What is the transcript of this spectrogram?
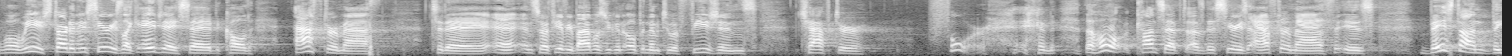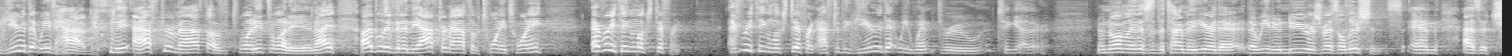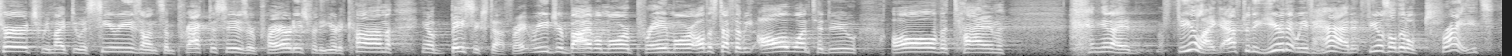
Well, we start a new series, like AJ said, called Aftermath today. And, so if you have your Bibles, you can open them to Ephesians chapter 4. And the whole concept of this series, Aftermath, is based on the year that we've had, the aftermath of 2020. And I, I believe that in the aftermath of 2020, everything looks different. Everything looks different after the year that we went through together. Normally, this is the time of the year that, that we do New Year's resolutions. And as a church, we might do a series on some practices or priorities for the year to come. You know, basic stuff, right? Read your Bible more, pray more, all the stuff that we all want to do all the time. And yet, I feel like after the year that we've had, it feels a little trite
